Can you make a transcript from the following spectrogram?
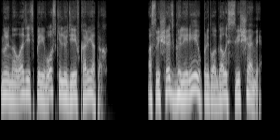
но и наладить перевозки людей в каретах. Освещать галерею предлагалось свечами.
